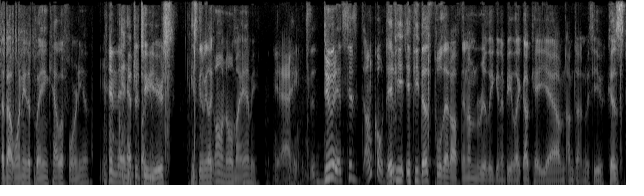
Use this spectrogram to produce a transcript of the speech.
about wanting to play in California, And then and after two years, he's gonna be like, oh no, Miami. yeah, he, dude, it's his uncle. Dude. If he if he does pull that off, then I'm really gonna be like, okay, yeah, I'm I'm done with you because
